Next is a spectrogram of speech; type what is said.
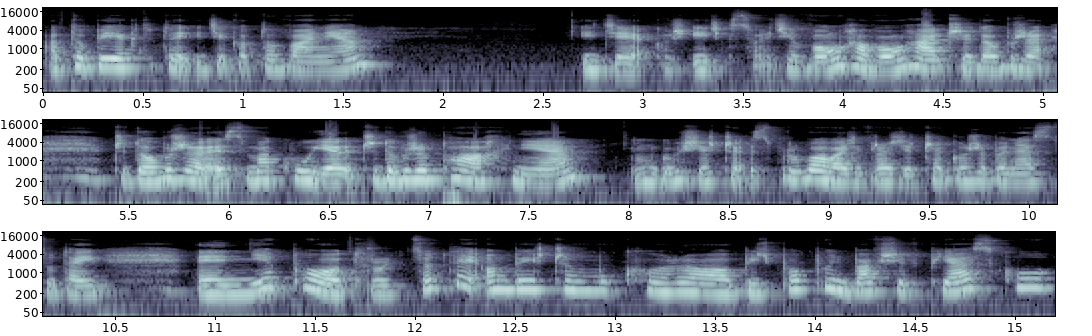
A tobie jak tutaj idzie gotowanie? Idzie jakoś, idzie, słuchajcie, wącha, wącha, czy dobrze, czy dobrze smakuje, czy dobrze pachnie. Mógłbyś jeszcze spróbować w razie czego, żeby nas tutaj e, nie potruć. Co tutaj on by jeszcze mógł robić? Popłyń, baw się w piasku.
